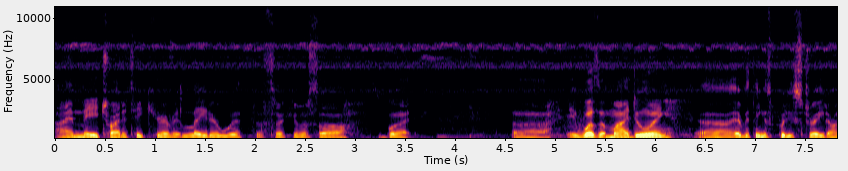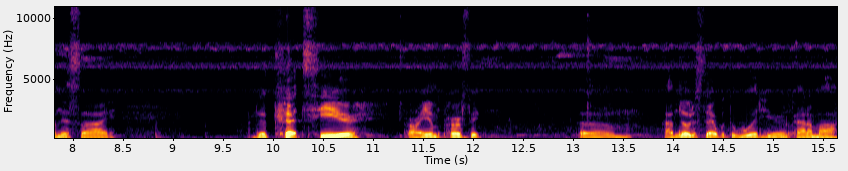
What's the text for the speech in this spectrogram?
I may try to take care of it later with the circular saw but uh, it wasn't my doing. Uh, everything is pretty straight on this side. The cuts here are imperfect. Um, I've noticed that with the wood here in Panama.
